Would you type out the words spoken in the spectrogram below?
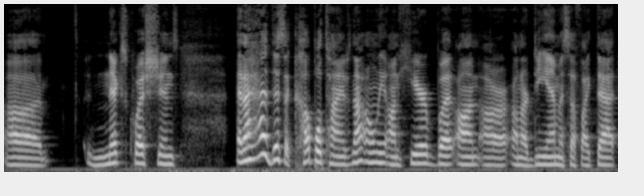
Uh, Next questions. And I had this a couple times, not only on here but on our on our DM and stuff like that.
